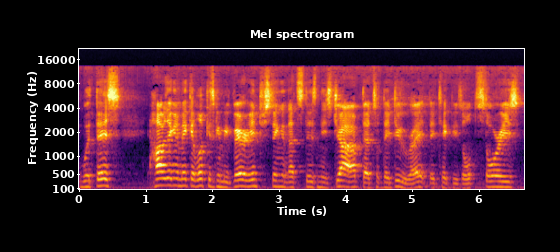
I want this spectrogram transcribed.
with this, how are they going to make it look is going to be very interesting, and that's Disney's job. That's what they do, right? They take these old stories,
